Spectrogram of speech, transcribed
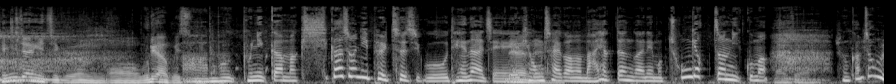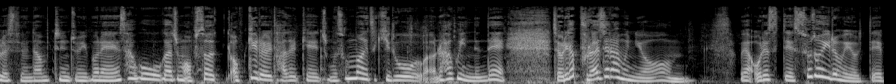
굉장히 지금 어, 우려하고 있습니다. 아, 뭐 보니까 막 시가전이 펼쳐지고 대낮에 네네. 경찰과 막 마약단 간에 막 총격전 있고 막 좀 깜짝 놀랐어요. 근데 아무튼 좀 이번에 사고가 좀 없어 없기를 다들 이렇게 좀 손목에서 기도를 하고 있는데 자, 우리가 브라질 하면요. 왜 어렸을 때 수도 이름 외울 때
